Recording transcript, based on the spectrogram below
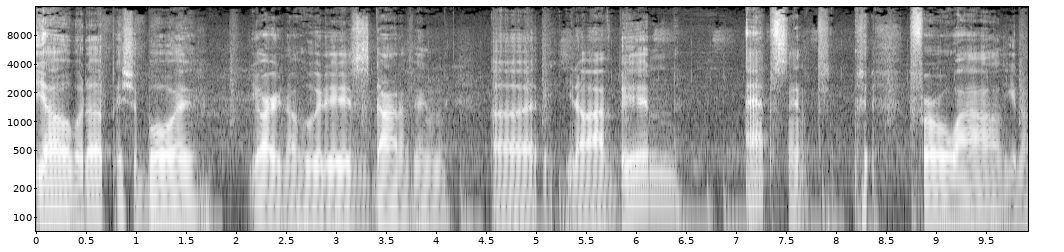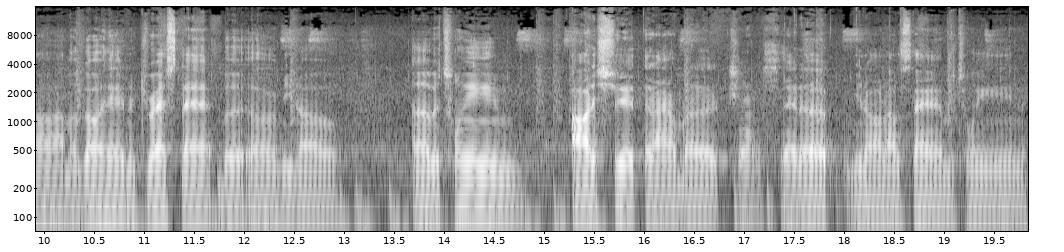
Yo, what up? It's your boy. You already know who it is. It's Donovan. Uh, you know, I've been absent for a while. You know, I'm gonna go ahead and address that. But um, you know, uh, between all the shit that I'm uh, trying to set up, you know what I'm saying, between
